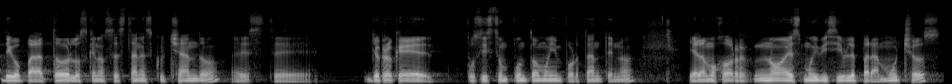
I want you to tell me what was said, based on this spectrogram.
digo, para todos los que nos están escuchando, este, yo creo que pusiste un punto muy importante, ¿no? Y a lo mejor no es muy visible para muchos,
